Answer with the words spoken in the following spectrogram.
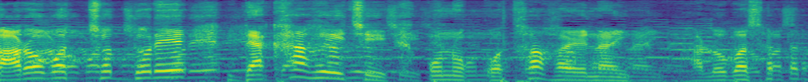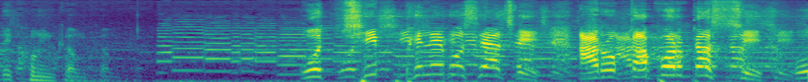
বারো বছর ধরে দেখা হয়েছে, কোনো কথা হয় নাই। ভালোবাসাটা দেখুন কেমন। ও ছিপ ফেলে বসে আছে, আর ও কাপড় কাচ্ছে। ও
